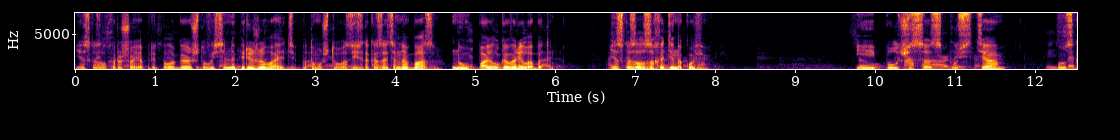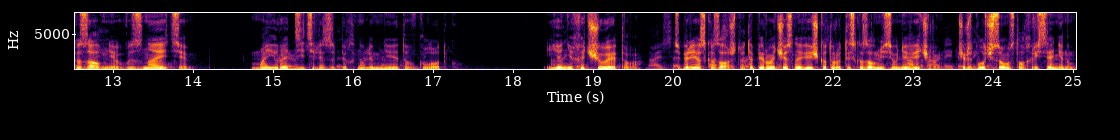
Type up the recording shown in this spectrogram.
Я сказал, хорошо, я предполагаю, что вы сильно переживаете, потому что у вас есть доказательная база. Ну, Павел говорил об этом. Я сказал, заходи на кофе. И полчаса спустя он сказал мне, вы знаете, мои родители запихнули мне это в глотку. И я не хочу этого. Теперь я сказал, что это первая честная вещь, которую ты сказал мне сегодня вечером. Через полчаса он стал христианином.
